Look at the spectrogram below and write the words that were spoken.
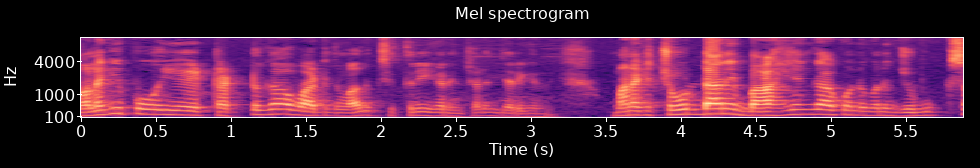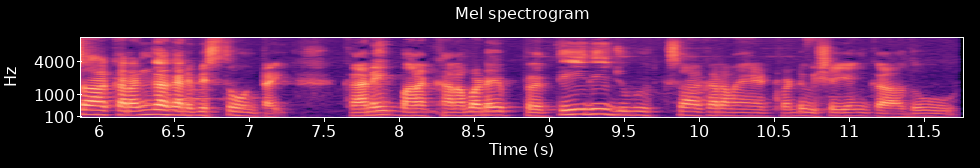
తొలగిపోయేటట్టుగా వాటిని వాళ్ళు చిత్రీకరించడం జరిగింది. మనకి చూడ్డానికి బాహ్యంగా కొన్ని కొన్ని జుబుక్సాకరంగా కనిపిస్తూ ఉంటాయి. కానీ మనకు కనబడే ప్రతిదీ జుభుక్సాకరమైనటువంటి విషయం కాదు.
